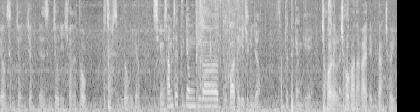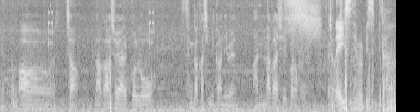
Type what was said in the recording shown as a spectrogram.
연승전이죠. 연승전이 저는 더 무섭습니다 오히려. 지금 3세트 경기가 누가 대기 중이죠? 3세트 경기. 저 스컬랜에서. 저가 나가야 됩니다. 저희는. 아, 자 나가셔야 할 걸로 생각하십니까? 아니면 안 나가실 거라고? 전 생각하십니까? 에이스님을 믿습니다.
